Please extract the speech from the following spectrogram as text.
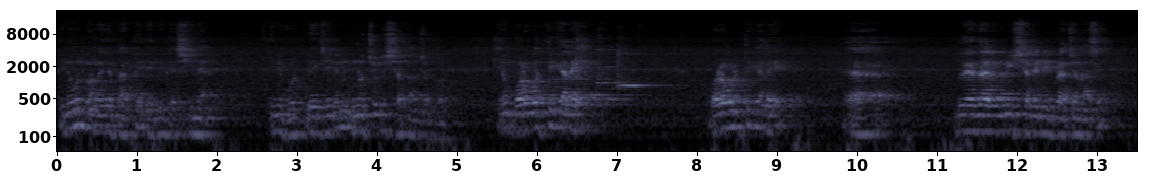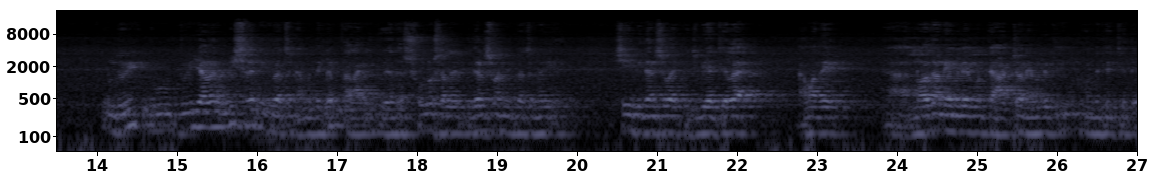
তৃণমূল কংগ্রেসের প্রার্থী রেণুকা সিনহা তিনি ভোট পেয়েছিলেন উনচল্লিশ শতাংশ ভোট। এবং পরবর্তীকালে পরবর্তীকালে দুই হাজার উনিশ সালে নির্বাচন আসে। দুই দুই হাজার উনিশ সালের নির্বাচনে আমরা দেখলাম তার আগে দুই হাজার ষোলো সালের বিধানসভা নির্বাচন হয়ে সেই বিধানসভায় কুচবিহার জেলায় আমাদের নজন এমএলএর মধ্যে আটজন এমএলএ তৃণমূল কংগ্রেসের জেতে।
